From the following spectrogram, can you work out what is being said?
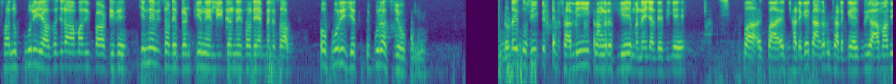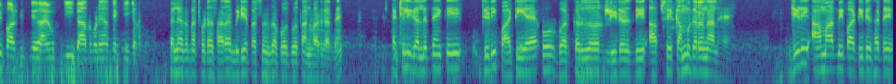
ਸਾਨੂੰ ਪੂਰੀ ਆਸ ਜਿਹੜਾ ਆਮ ਆਦਮੀ ਪਾਰਟੀ ਦੇ ਜਿੰਨੇ ਵੀ ਸਾਡੇ ਵਲੰਟੀਅਰ ਨੇ ਲੀਡਰ ਨੇ ਸਾਡੇ ਐਮਐਲਏ ਸਾਹਿਬ ਉਹ ਪੂਰੀ ਜਿੱਤ ਤੇ ਪੂਰਾ ਸਹਿਯੋਗ ਕਰਨਗੇ। ਡੋਡਾ ਜੀ ਤੁਸੀਂ ਇੱਕ ਟਕਸਾਲੀ ਕਾਂਗਰਸੀਏ ਮੰਨੇ ਜਾਂਦੇ ਸੀਗੇ। ਭਾ- ਭਾ- ਛੱਡ ਕੇ ਕਾਂਗਰਸ ਨੂੰ ਛੱਡ ਕੇ ਤੁਸੀਂ ਆਮ ਆਦਮੀ ਪਾਰਟੀ 'ਚ ਆਏ ਹੋ, ਕੀ ਕਾਰਨ ਬਣਿਆ ਤੇ ਕੀ ਕਹਿਣਾ ਪਹਿਲਾਂ ਤਾਂ ਮੈਂ ਤੁਹਾਡਾ ਸਾਰਾ ਮੀਡੀਆ ਪਰਸਨਸ ਦਾ ਬਹੁਤ-ਬਹੁਤ ਧੰਨਵਾਦ ਕਰਦਾ ਹਾਂ। ਐਕਚੁਅਲੀ ਗੱਲ ਇਹ ਹੈ ਕਿ ਜਿਹੜੀ ਪਾਰਟੀ ਹੈ, ਉਹ ਵਰਕਰਸ ਔਰ ਲੀਡਰਸ ਦੀ ਆਪਸੇ ਕੰਮ ਕਰਨ ਨਾਲ ਹੈ। ਜਿਹੜੀ ਆਮ ਆਦਮੀ ਪਾਰਟੀ ਦੇ ਸਾਡੇ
